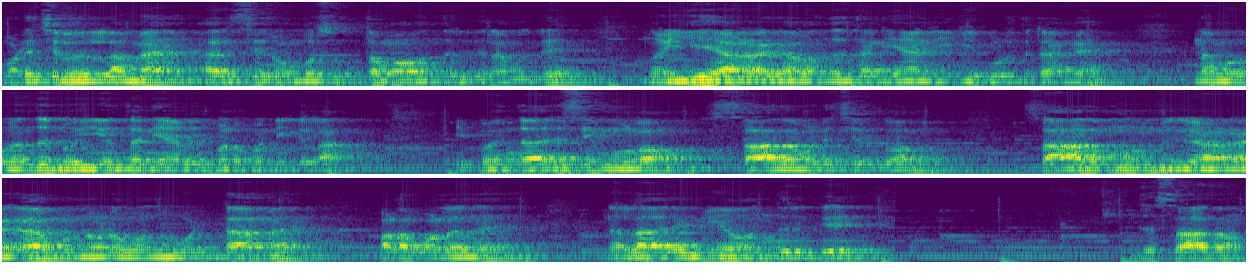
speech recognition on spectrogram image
உடைச்சல் இல்லாமல் அரிசி ரொம்ப சுத்தமாக வந்திருக்கு நமக்கு. நொய்யை அழகாக வந்து தனியாக நீக்கி கொடுத்துட்டாங்க. நமக்கு வந்து நொய்யும் தனியாக விற்பனை பண்ணிக்கலாம். இப்போ இந்த அரிசி மூலம் சாதம் அடிச்சிருக்கோம். சாதமும் மிக அழகாக ஒன்றோட ஒன்று ஒட்டாமல் பல நல்லா அருமையாக வந்திருக்கு. இந்த சாதம்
